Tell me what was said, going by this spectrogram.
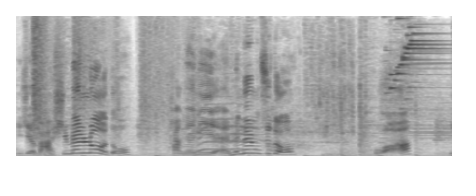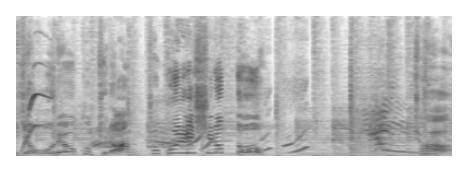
이제 마시멜로우도. 당연히 M&Ms도. 좋아. 이제 오레오 쿠키랑 초콜릿 시럽도. 자.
